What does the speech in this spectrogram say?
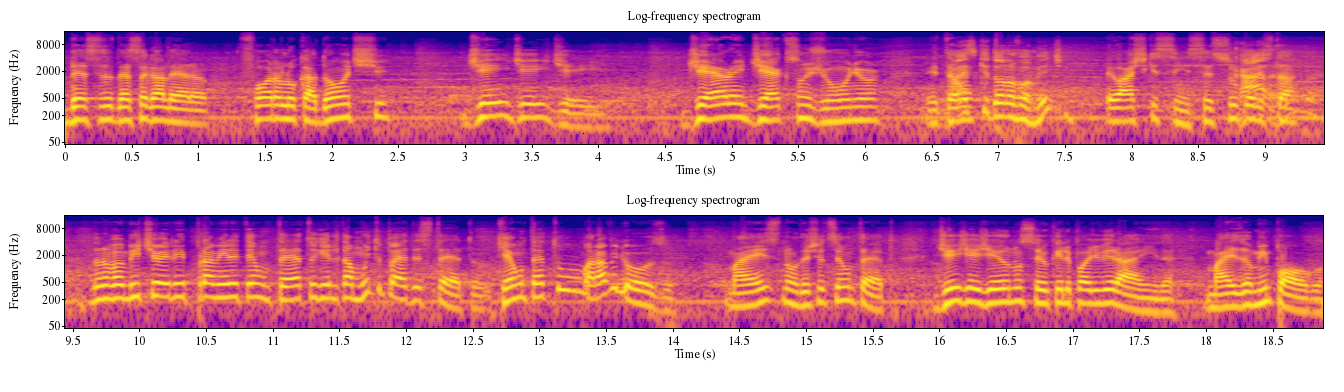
dessa, dessa galera. Fora Luca Doncic, JJJ, Jaren Jackson Jr. Então, Mais que Donovan Mitchell? eu acho que sim, ser superstar. Caramba. Donovan Mitchell, ele, pra mim, ele tem um teto que ele tá muito perto desse teto, que é um teto maravilhoso. Mas não deixa de ser um teto. JJJ eu não sei o que ele pode virar ainda, mas eu me empolgo.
